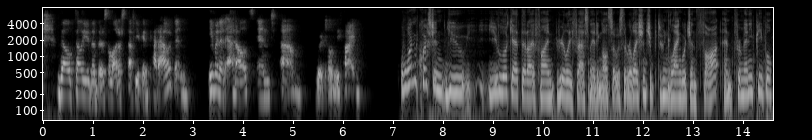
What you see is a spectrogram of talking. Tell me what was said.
They'll tell you that there's a lot of stuff you can cut out, and even in adults, and um, we're totally fine. One question you you look at that I find really fascinating also is the relationship between language and thought. And for many people,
